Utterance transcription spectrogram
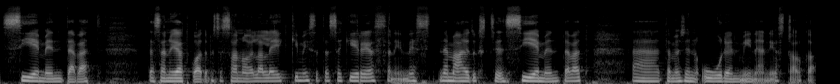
siementävät, tässä on jatkuvaa tämmöistä sanoilla leikkimistä tässä kirjassa, niin ne, nämä ajatukset sen siementävät ää, tämmöisen uuden minän, josta alkaa,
